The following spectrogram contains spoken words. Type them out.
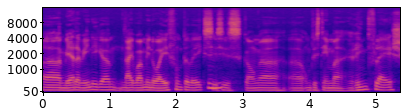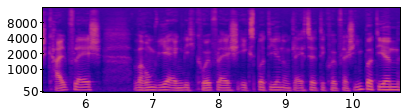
Uh, mehr oder weniger. Nein, ich war mit ORF unterwegs. Mhm. Es ist gegangen uh, um das Thema Rindfleisch, Kalbfleisch warum wir eigentlich Kalbfleisch exportieren und gleichzeitig Kalbfleisch importieren,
